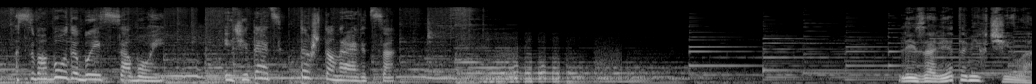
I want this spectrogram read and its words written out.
— свобода быть собой и читать то, что нравится. Лизавета Мехчила.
